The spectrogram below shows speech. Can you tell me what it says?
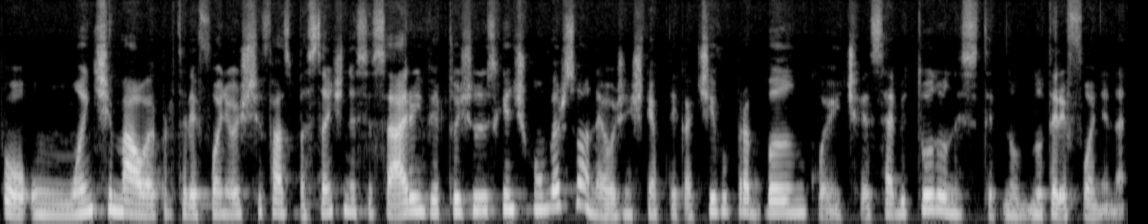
pô, um anti-malware para telefone hoje se faz bastante necessário em virtude disso que a gente conversou, né? Hoje a gente tem aplicativo para banco, a gente recebe tudo nesse no, no telefone, né?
